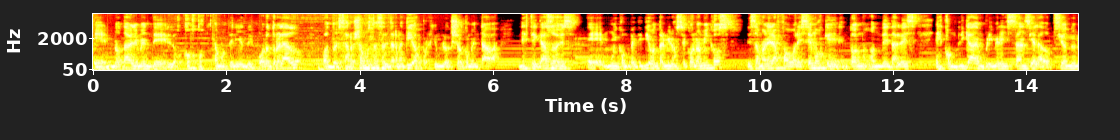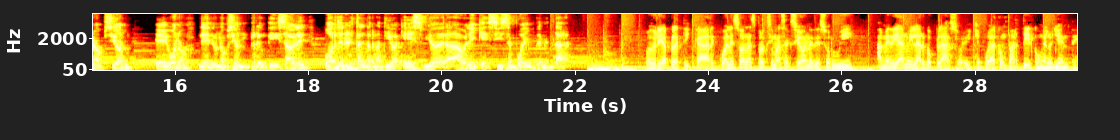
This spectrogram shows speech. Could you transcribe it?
eh, notablemente los costos que estamos teniendo. Y por otro lado, cuando desarrollamos estas alternativas, por ejemplo, que yo comentaba, en este caso es eh, muy competitivo en términos económicos, de esa manera favorecemos que en entornos donde tal vez es complicada en primera instancia la adopción de una opción, eh, bueno, de, una opción reutilizable, poder tener esta alternativa que es biodegradable y que sí se puede implementar. ¿Podría platicar cuáles son las próximas acciones de Sorui a mediano y largo plazo y que pueda compartir con el oyente?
